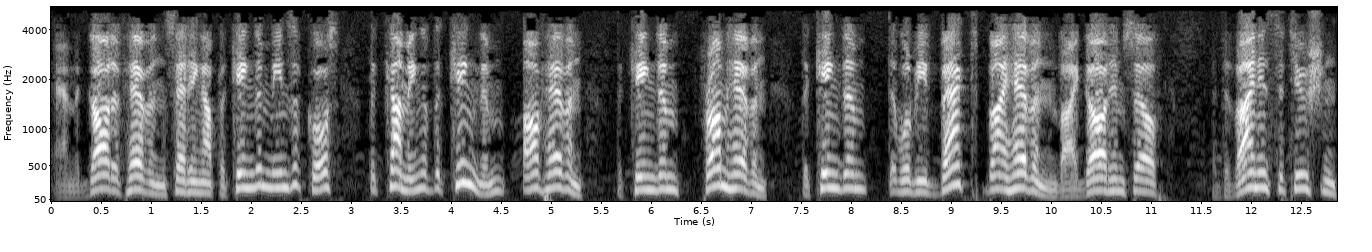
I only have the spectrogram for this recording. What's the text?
And the God of heaven setting up a kingdom means, of course, the coming of the kingdom of heaven, the kingdom from heaven, the kingdom that will be backed by heaven, by God himself, a divine institution,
